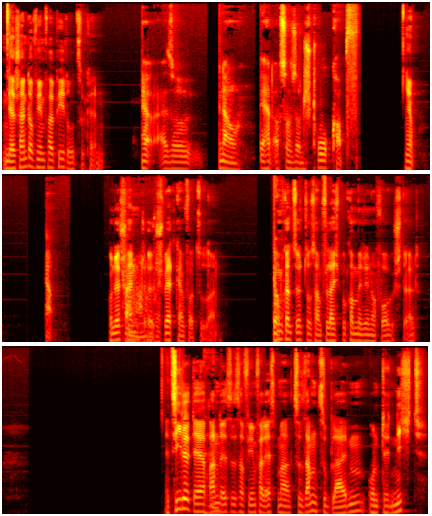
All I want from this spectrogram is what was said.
Der scheint auf jeden Fall Pedro zu kennen. Ja, also, genau. Der hat auch so, so einen Strohkopf. Ja. Ja. Und er scheint äh, Schwertkämpfer zu sein. Jo. Ganz interessant, vielleicht bekommen wir den noch vorgestellt. Ziel der Bande ist es auf jeden Fall erstmal zusammen zu bleiben und nicht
